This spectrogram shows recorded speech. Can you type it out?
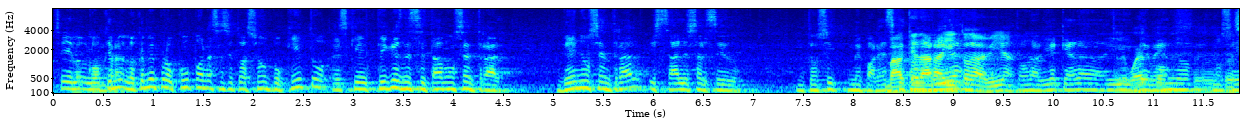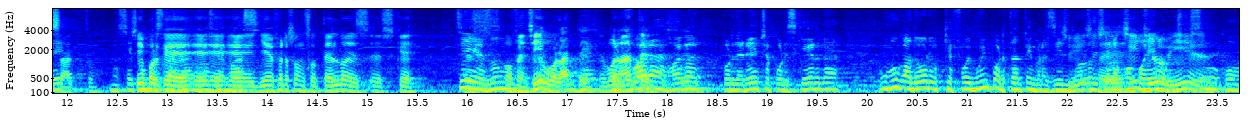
Sí, lo lo, lo que me, lo que me preocupa en esa situación un poquito es que Tigres necesitaba un central. Viene un central y sale Salcedo. Entonces me parece Va a que quedar ahí todavía. Todavía queda ahí hueco, debiendo, sí. no sé. Exacto. no sé sí, cómo porque eh, eh, eh, Jefferson Soteldo es, es que Sí, es un- ofensivo. es volante. Es Por volante. fuera, juega por derecha, por izquierda. Un jugador que fue muy importante en Brasil. Sí, yo, sí, lo sí, acompañé lo muchísimo con,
